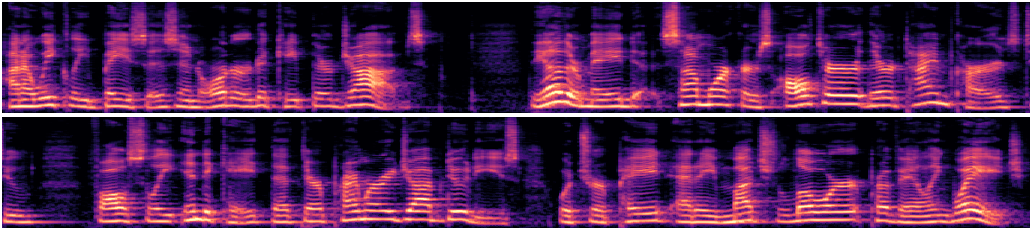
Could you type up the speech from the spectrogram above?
on a weekly basis in order to keep their jobs. The other made some workers alter their time cards to falsely indicate that their primary job duties, which were paid at a much lower prevailing wage.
